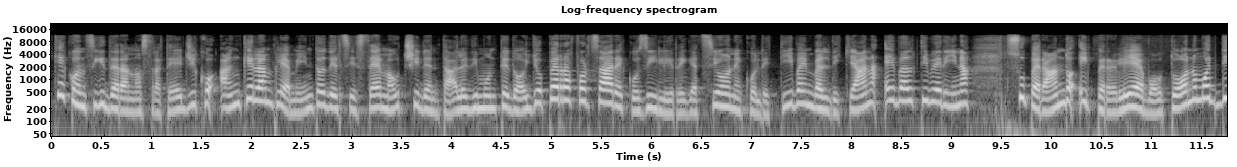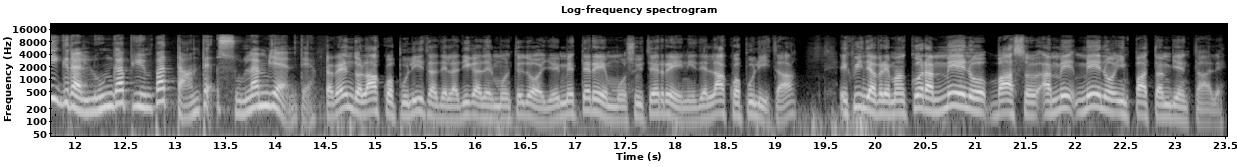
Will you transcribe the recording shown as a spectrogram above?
che considerano strategico anche l'ampliamento del sistema occidentale di Montedoglio per rafforzare così l'irrigazione collettiva in Valdichiana e Valtiberina, superando il prelievo autonomo di gran lunga più impattante sull'ambiente. Avendo l'acqua pulita della diga del Montedoglio, immetteremmo sui terreni dell'acqua pulita e quindi avremo ancora meno, basso, meno impatto ambientale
